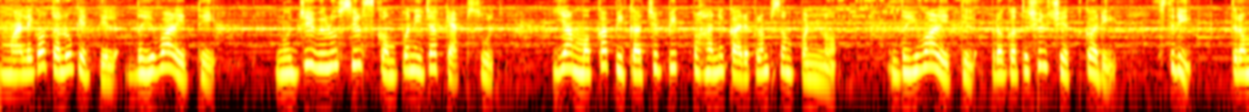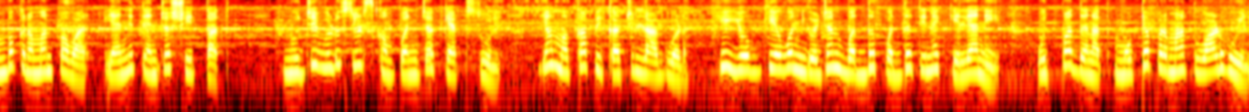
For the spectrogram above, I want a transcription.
मालेगाव तालुक्यातील दहिवाळ येथे नुजी विळू सीड्स कंपनीच्या कॅप्सूल या मका पिकाचे पीक पाहणी कार्यक्रम संपन्न. दहिवाळ येथील प्रगतशील शेतकरी श्री त्र्यंबक रमण पवार यांनी त्यांच्या शेतात नुजी विडू सीड्स कंपनीच्या कॅप्सूल या मका पिकाची लागवड ही योग्य व नियोजनबद्ध पद्धतीने केल्याने उत्पादनात मोठ्या प्रमाणात वाढ होईल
